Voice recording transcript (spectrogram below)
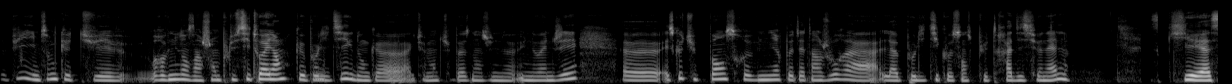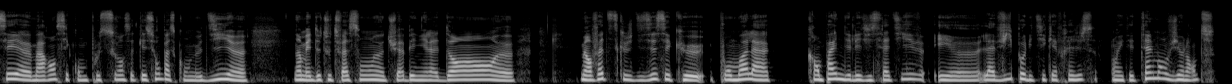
Depuis, il me semble que tu es revenu dans un champ plus citoyen que politique. Donc, actuellement, tu bosses dans une, ONG. Est-ce que tu penses revenir peut-être un jour à la politique au sens plus traditionnel? Ce qui est assez euh, marrant, c'est qu'on me pose souvent cette question parce qu'on me dit euh, non, mais de toute façon, euh, tu as baigné là-dedans. Mais en fait, ce que je disais, c'est que pour moi, la campagne des législatives et la vie politique à Fréjus ont été tellement violentes,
